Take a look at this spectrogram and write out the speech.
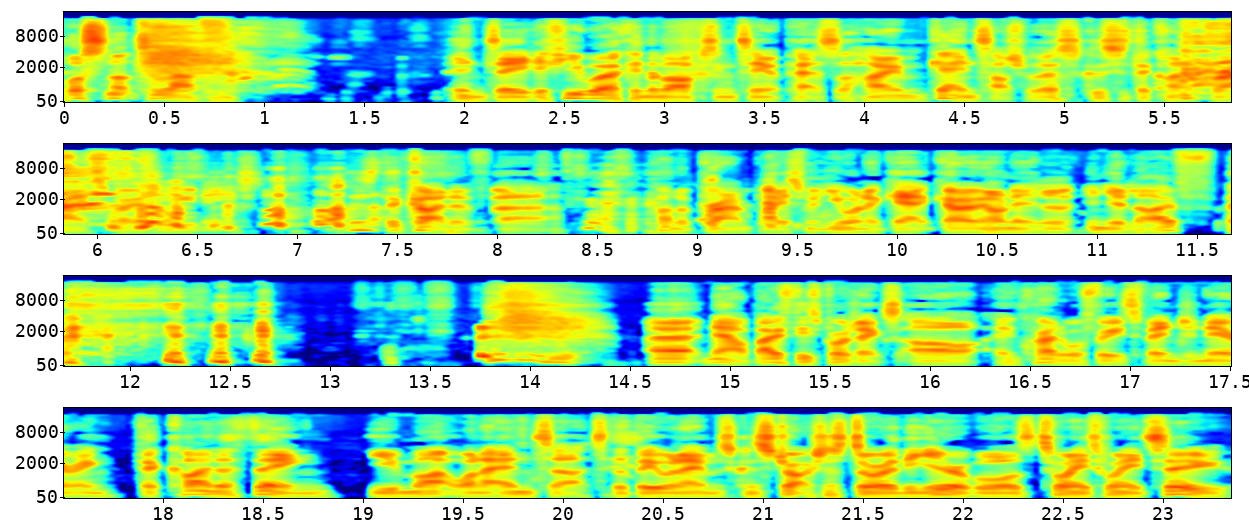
What's not to love? Indeed. If you work in the marketing team at Pets at Home, get in touch with us because this is the kind of brand exposure you need. This is the kind of uh, kind of brand placement you want to get going on in, in your life. uh, now, both these projects are incredible feats of engineering, the kind of thing you might want to enter to the B1M's Construction Story of the Year Awards 2022.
